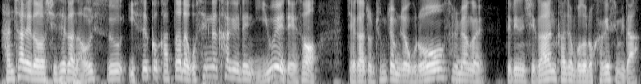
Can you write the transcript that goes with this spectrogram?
한 차례 더 시세가 나올 수 있을 것 같다라고 생각하게 된 이유에 대해서 제가 좀 중점적으로 설명을 드리는 시간 가져보도록 하겠습니다.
